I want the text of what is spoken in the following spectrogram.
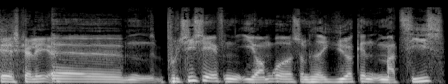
Det eskalerer. Øh, politichefen i området, som hedder Jürgen Mathis,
